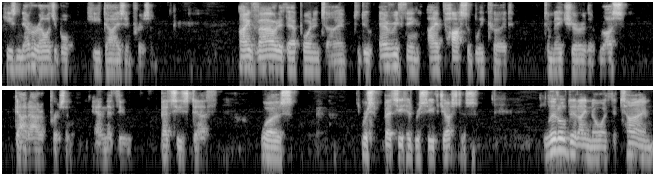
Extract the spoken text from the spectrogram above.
he's never eligible, he dies in prison. I vowed at that point in time to do everything I possibly could to make sure that Russ got out of prison and that the Betsy's death was Betsy had received justice. Little did I know at the time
